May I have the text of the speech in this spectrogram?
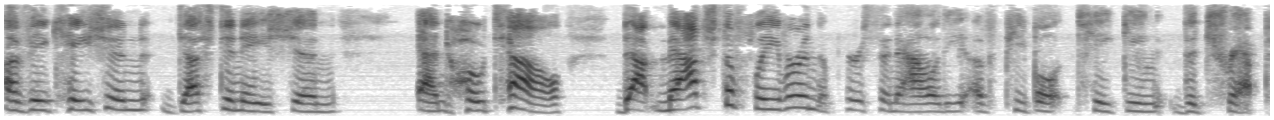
a vacation destination and hotel that match the flavor and the personality of people taking the trip.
